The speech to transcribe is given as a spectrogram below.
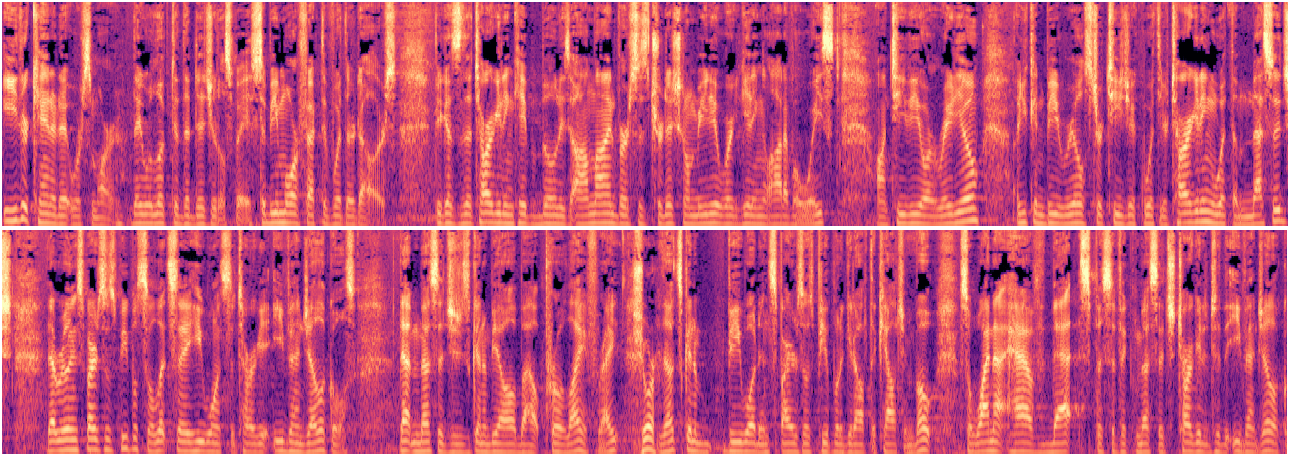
either candidate were smart, they would look to the digital space to be more effective with their dollars, because the targeting capabilities online versus traditional media, where you're getting a lot of a waste on TV or radio, uh, you can be real strategic with your targeting with the message that really inspires those people. So let's say he wants to target evangelicals, that message is going to be all about pro-life, right? Sure. That's going to be what inspires those people to get off the couch and vote. So why not have that specific message targeted to the evangelicals?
